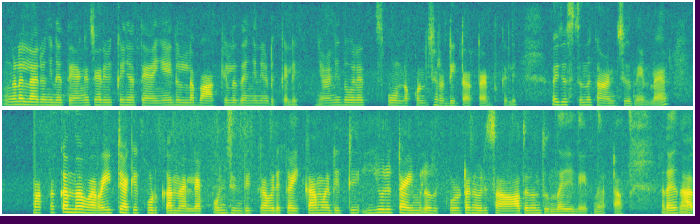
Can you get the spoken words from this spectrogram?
നിങ്ങളെല്ലാവരും ഇങ്ങനെ തേങ്ങ ചിരവി കഴിഞ്ഞാൽ തേങ്ങയിലുള്ള ബാക്കിയുള്ളത് എങ്ങനെ എടുക്കൽ ഞാനിതുപോലെ സ്പൂണിനെ കൊണ്ട് ചിരണ്ടിട്ടാട്ട എടുക്കൽ അത് ജസ്റ്റ് ഒന്ന് കാണിച്ചു തന്നേ മക്കൾക്ക് എന്നാൽ വെറൈറ്റി ആക്കി കൊടുക്കാൻ നല്ല എപ്പോഴും ചിന്തിക്കുക. അവർ കഴിക്കാൻ വേണ്ടിയിട്ട് ഈ ഒരു ടൈമിൽ റിക്രൂട്ടൻ ഒരു സാധനം തിന്നലില്ലായിരുന്നു കേട്ടോ. അതായത് ആ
